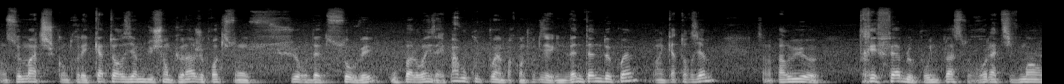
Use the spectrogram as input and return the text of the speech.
dans ce match contre les 14e du championnat. Je crois qu'ils sont sûrs d'être sauvés ou pas loin. Ils n'avaient pas beaucoup de points par contre, je crois qu'ils avaient une vingtaine de points un 14e. Ça m'a paru euh, très faible pour une place relativement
